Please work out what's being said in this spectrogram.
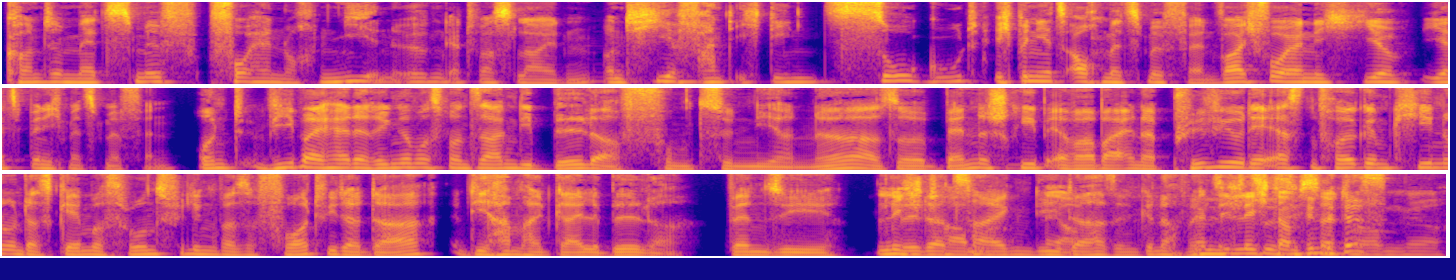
konnte Matt Smith vorher noch nie in irgendetwas leiden. Und hier fand ich den so gut. Ich bin jetzt auch Matt Smith-Fan. War ich vorher nicht hier, jetzt bin ich Matt Smith-Fan. Und wie bei Herr der Ringe muss man sagen, die Bilder funktionieren. Ne? Also Bende schrieb, er war bei einer Preview der ersten Folge im Kino und das Game of Thrones Feeling war sofort wieder da. Die haben halt geile Bilder, wenn sie Licht Bilder haben, zeigen, die ja. da sind. Genau, Wenn, sie Licht Licht am Set ist. haben, ja.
